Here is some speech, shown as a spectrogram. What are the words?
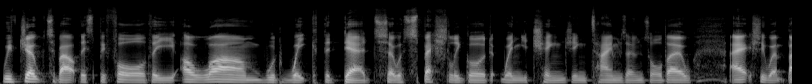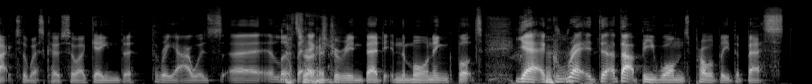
We've joked about this before. The alarm would wake the dead, so especially good when you're changing time zones. Although I actually went back to the West Coast, so I gained the three hours, uh, a little That's bit right. extra in bed in the morning. But yeah, great. that B1's probably the best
